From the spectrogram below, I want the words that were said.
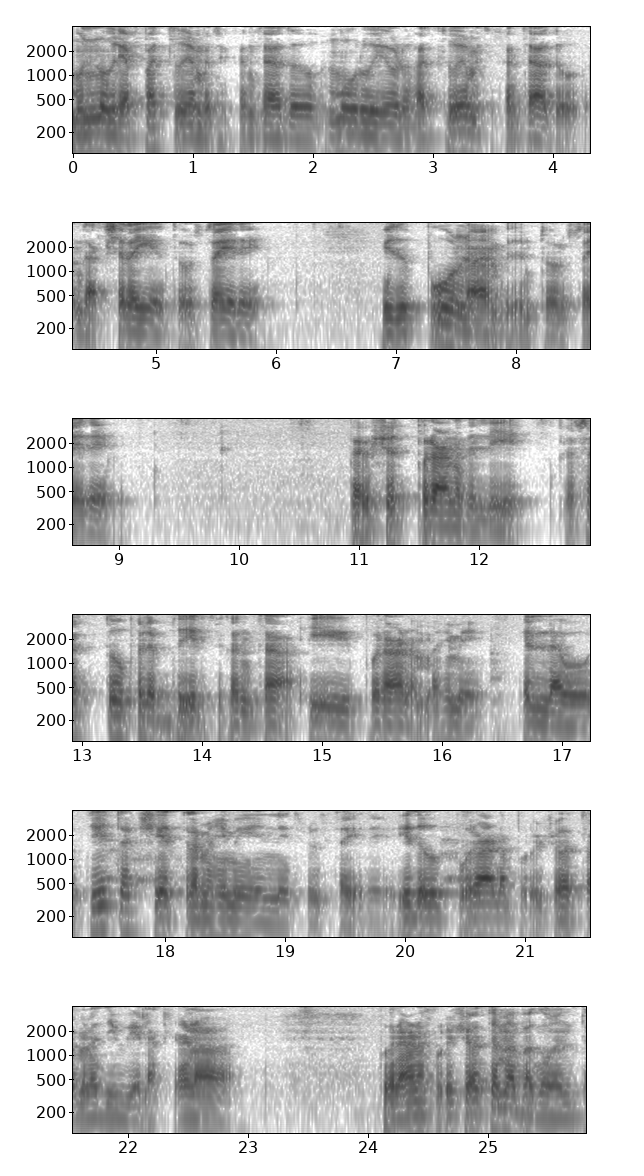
ಮುನ್ನೂರ ಎಪ್ಪತ್ತು ಎಂಬತಕ್ಕಂಥದ್ದು, ಮೂರು ಏಳು ಹತ್ತು ಎಂಬತಕ್ಕಂಥದ್ದು ಒಂದು ಅಕ್ಷರ ಏನು ತೋರಿಸ್ತಾ ಇದೆ. ಇದು ಪೂರ್ಣ ಎಂಬುದನ್ನು ತೋರಿಸ್ತಾ ಇದೆ. ಭವಿಷ್ಯತ್ ಪುರಾಣದಲ್ಲಿ ಪ್ರಸಕ್ತೋಪಲಬ್ಧಿ ಇರತಕ್ಕಂಥ ಈ ಪುರಾಣ ಮಹಿಮೆ ಎಲ್ಲವೂ ತೀರ್ಥಕ್ಷೇತ್ರ ಮಹಿಮೆಯನ್ನೇ ತಿಳಿಸ್ತಾ ಇದೆ. ಇದು ಪುರಾಣ ಪುರುಷೋತ್ತಮನ ದಿವ್ಯ ಲಕ್ಷಣ. ಪುರಾಣ ಪುರುಷೋತ್ತಮ ಭಗವಂತ.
